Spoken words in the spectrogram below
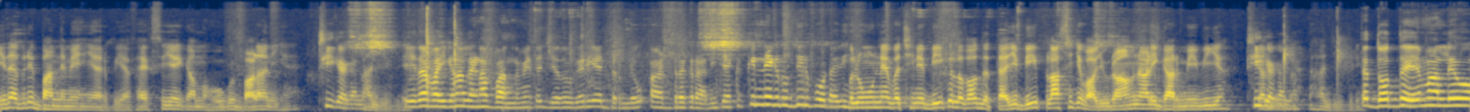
ਇਹਦਾ ਵੀਰੇ 92000 ਰੁਪਿਆ ਫੈਕਸ ਜਿਹਾ ਹੀ ਕੰਮ ਹੋਊ ਕੋਈ ਬਾਲਾ ਨਹੀਂ ਹੈ। ਠੀਕ ਹੈ ਗੱਲ। ਹਾਂਜੀ ਇਹਦਾ ਬਾਈ ਕਹਿੰਦਾ ਲੈਣਾ 92 ਤੇ ਜਦੋਂ ਕਰੀ ਇੱਧਰ ਲਿਓ ਆਰਡਰ ਕਰਾ ਦੀ ਚੈੱਕ ਕਿੰਨੇ ਕੁ ਦੁੱਧ ਦੀ ਰਿਪੋਰਟ ਹੈ ਇਹਦੀ? ਬਲੂਨ ਨੇ ਬੱਚੀ ਨੇ 20 ਕਿਲੋ ਦੁੱਧ ਦਿੱਤਾ ਜੀ 20 ਪਲੱਸ ਚ ਵਾਜੂ ਆਰਾਮ ਨਾਲ ਹੀ ਗਰਮੀ ਵੀ ਆ। ਠੀਕ ਹੈ ਗੱਲ। ਹਾਂਜੀ ਵੀਰੇ। ਤੇ ਦੁੱਧ ਇਹ ਮੰਨ ਲਿਓ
